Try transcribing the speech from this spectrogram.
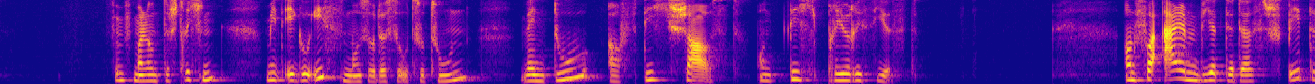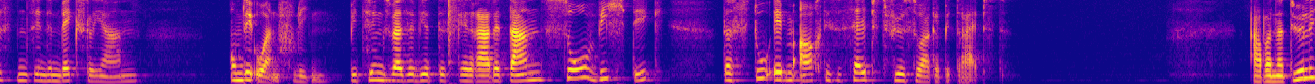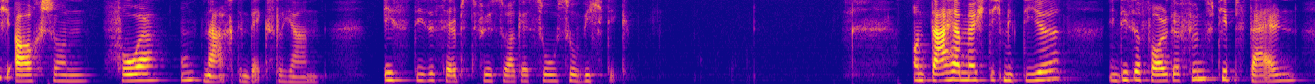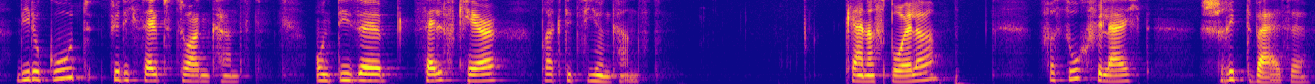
fünfmal unterstrichen, mit Egoismus oder so zu tun, wenn du auf dich schaust und dich priorisierst. Und vor allem wird dir das spätestens in den Wechseljahren um die Ohren fliegen. Beziehungsweise wird es gerade dann so wichtig, dass du eben auch diese Selbstfürsorge betreibst. Aber natürlich auch schon vor und nach den Wechseljahren ist diese Selbstfürsorge so, so wichtig. Und daher möchte ich mit dir in dieser Folge fünf Tipps teilen, wie du gut für dich selbst sorgen kannst und diese Self-Care praktizieren kannst. Kleiner Spoiler, versuch vielleicht schrittweise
